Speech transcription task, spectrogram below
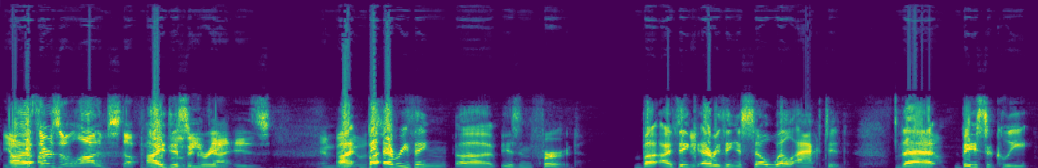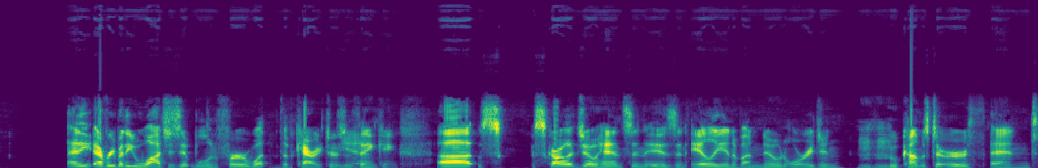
You know, 'cause there's a lot of stuff in the I movie disagree. that is I, but everything uh, is inferred. But I think everything is so well acted that Yeah. basically any everybody who watches it will infer what the characters are thinking. Uh, S- Scarlett Johansson is an alien of unknown origin Mhm. who comes to Earth and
